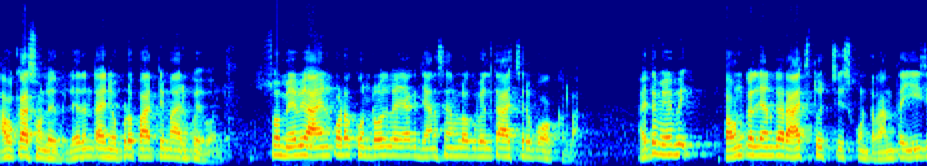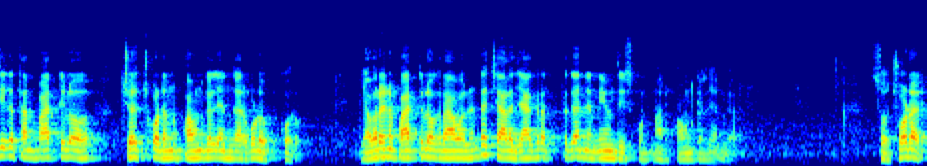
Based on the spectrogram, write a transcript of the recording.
అవకాశం లేదు. లేదంటే ఆయన ఎప్పుడో పార్టీ మారిపోయేవాళ్ళు. సో మేబీ ఆయన కూడా కొన్ని రోజులు అయ్యాక జనసేనలోకి వెళ్తే ఆశ్చర్యపోకర్లా అయితే మేబీ పవన్ కళ్యాణ్ గారు ఆచితూచి తీసుకుంటారు అంత ఈజీగా తన పార్టీలో చేర్చుకోవడానికి పవన్ కళ్యాణ్ గారు కూడా ఒప్పుకోరు. ఎవరైనా పార్టీలోకి రావాలంటే చాలా జాగ్రత్తగా నిర్ణయం తీసుకుంటున్నారు పవన్ కళ్యాణ్ గారు. సో చూడాలి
